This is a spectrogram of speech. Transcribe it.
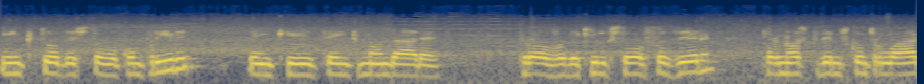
em que todas estão a cumprir, em que têm que mandar prova daquilo que estão a fazer, para nós podermos controlar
